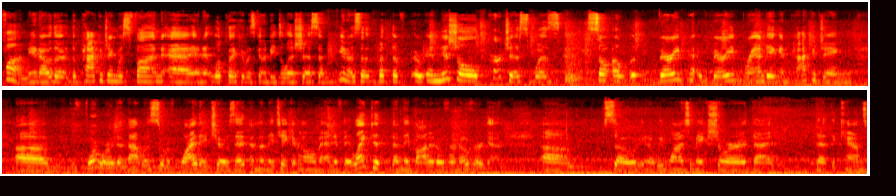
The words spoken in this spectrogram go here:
fun. You know, the the packaging was fun, and, and it looked like it was going to be delicious. And you know, so but the initial purchase was so uh, very very branding and packaging." Um, forward and that was sort of why they chose it and then they take it home and if they liked it then they bought it over and over again. Um, so you know we wanted to make sure that that the cans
